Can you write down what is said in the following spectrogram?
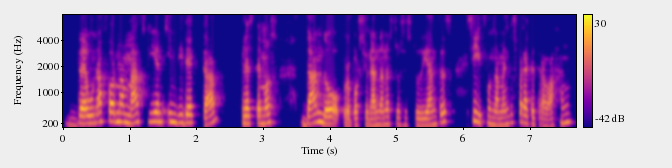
de una forma más bien indirecta le estemos dando, proporcionando a nuestros estudiantes, sí, fundamentos para que trabajen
